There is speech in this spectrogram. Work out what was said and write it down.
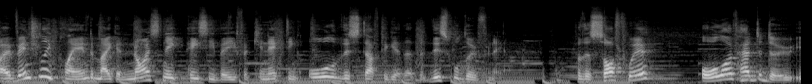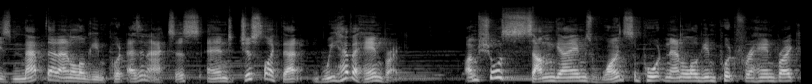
I eventually plan to make a nice neat PCB for connecting all of this stuff together, but this will do for now. For the software, all I've had to do is map that analog input as an axis, and just like that, we have a handbrake. I'm sure some games won't support an analog input for a handbrake,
